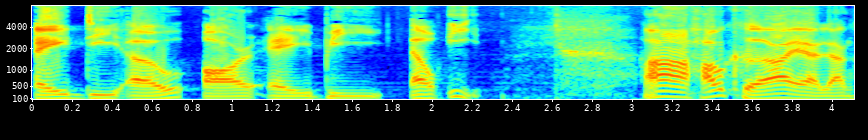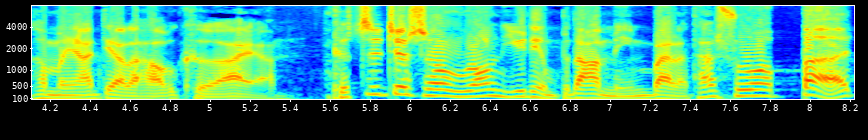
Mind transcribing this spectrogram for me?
A D O R A B L E。啊，好可爱呀！两颗门牙掉了，好可爱啊！可是这时候 Ronnie 有点不大明白了，他说：“But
